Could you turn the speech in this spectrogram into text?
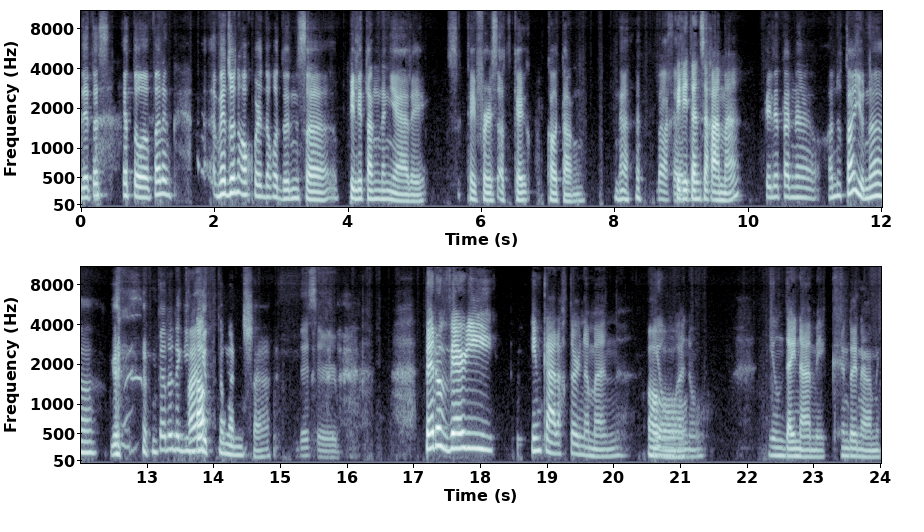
De, tas, ito, parang medyo na-awkward ako dun sa pilitang nangyari kay First at kay Kautang. Na Bakit? Pilitan sa kama. pilitan na, ano tayo na. Pero naging Ah. cute naman siya. Deserve. Pero very in character naman Oo. yung ano, yung dynamic. Yung dynamic.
